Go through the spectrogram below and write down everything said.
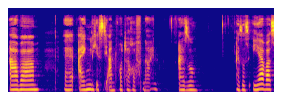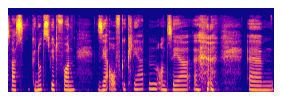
aber äh, eigentlich ist die Antwort darauf nein. Also es ist eher was, was genutzt wird von sehr aufgeklärten und sehr äh, ähm,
